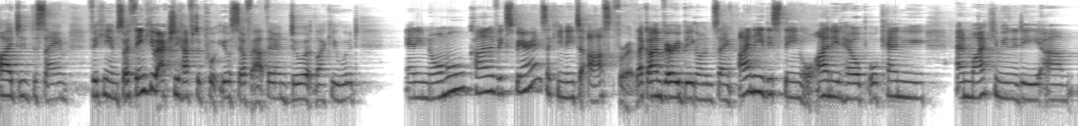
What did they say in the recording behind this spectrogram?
I did the same for him. So I think you actually have to put yourself out there and do it like you would any normal kind of experience. Like you need to ask for it. Like I'm very big on saying, I need this thing or I need help or can you? And my community um,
